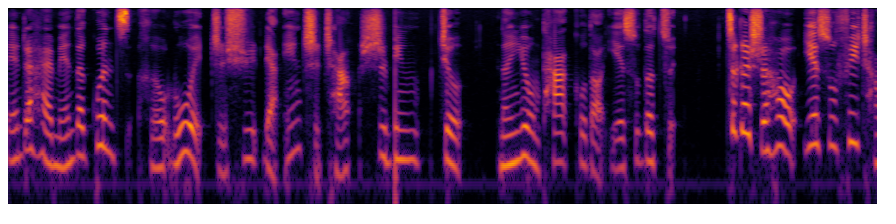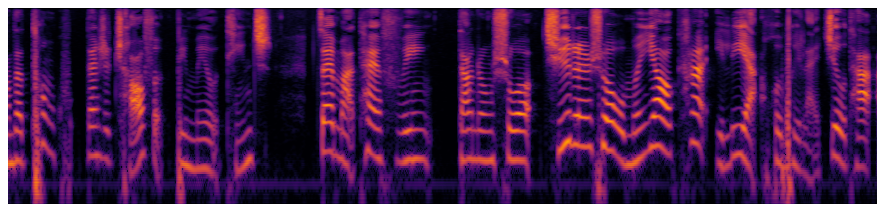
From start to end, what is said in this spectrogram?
连着海绵的棍子和芦苇只需两英尺长，士兵就能用它够到耶稣的嘴。这个时候，耶稣非常的痛苦，但是嘲讽并没有停止。在马太福音。当中说，其余人说：“我们要看以利亚会不会来救他。”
